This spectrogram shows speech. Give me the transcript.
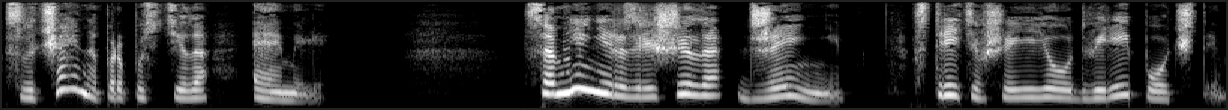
случайно пропустила Эмили. Сомнение разрешила Дженни, встретившая ее у дверей почты.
